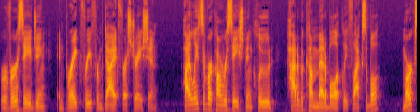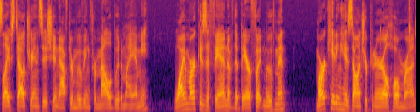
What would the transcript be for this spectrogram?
Reverse Aging, and Break Free from Diet Frustration. Highlights of our conversation include how to become metabolically flexible, Mark's lifestyle transition after moving from Malibu to Miami, why Mark is a fan of the barefoot movement, Mark hitting his entrepreneurial home run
